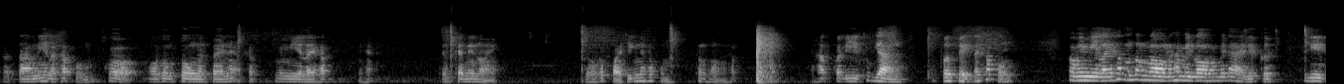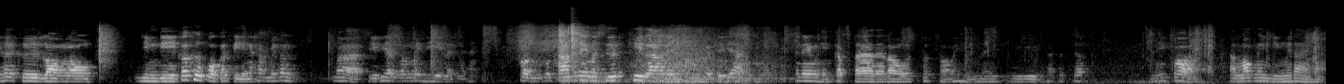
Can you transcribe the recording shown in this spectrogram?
ก็ตามนี้แหละครับ ผมก็เอาตรงๆกันไปนะครับ ไม่มีอะไรครับนะฮะเติมกันนิดหน่อย เดี๋ยวก็ปล่อยทิ้งนะครับผมต้องห่วงครับนะครับ ก็ดีทุกอย่างเพอร์เฟกนะครับผม ก็ไม่มีอะไรครับมันต้องลองนะครับไม่ลองก็ไม่ได้เดี๋ยวเกิดดีถ้าคือลองเรายิงดีก็คือปกตินะครับ ไม่ต้องว่าซีเรียสว่าไม่ดีอะไรนะฮะคนลูกค้าไม่ได้มาซื้อที่ร้านเลยมันก็จะยากไม่ได้มาเห็นกับตาแต่เราทดสอบให้เห็นในรีวิวนะครับอันนี้ก็อันล็อกนี่ยิงไม่ได้นะฮะ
